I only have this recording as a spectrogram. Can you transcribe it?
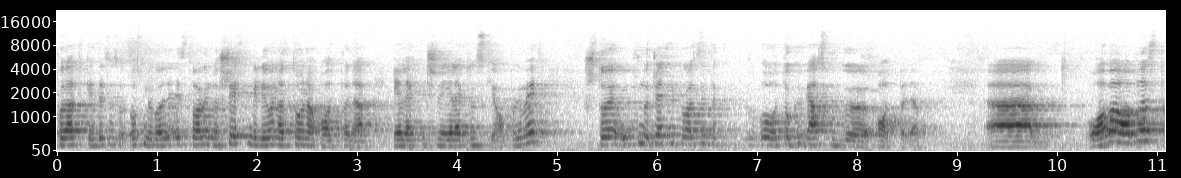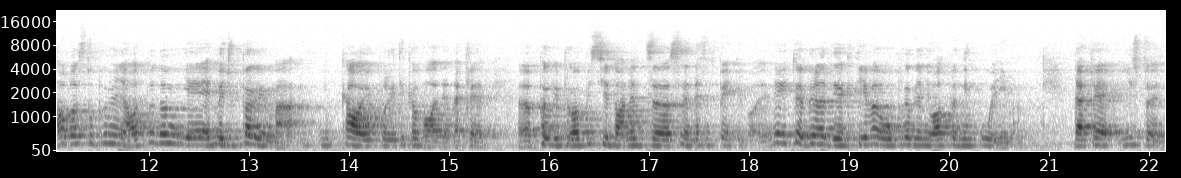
podatak je 98. godine stvoreno 6 miliona tona otpada električne i elektronske opreme, što je ukupno 4% tog gradskog otpada. Uh, ova oblast, oblast upravljanja otpadom, je među prvima, kao i politika vode. Dakle, prvi propis je donet 75. godine i to je bila direktiva o upravljanju otpadnim uljima. Dakle, isto je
